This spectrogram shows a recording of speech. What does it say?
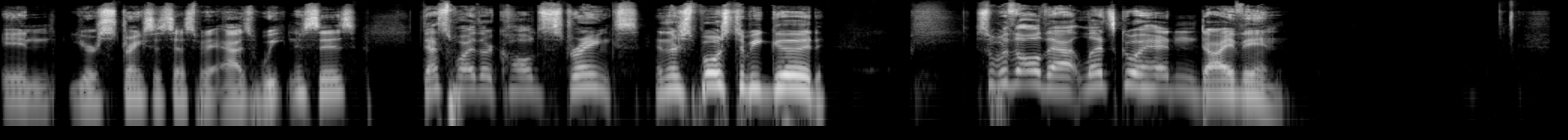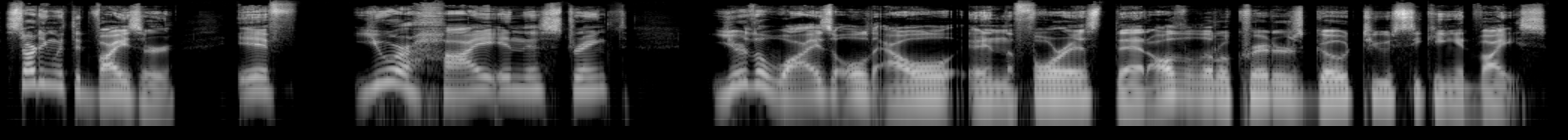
in your strengths assessment as weaknesses. That's why they're called strengths, and they're supposed to be good. So, with all that, let's go ahead and dive in. Starting with advisor, if you are high in this strength, you're the wise old owl in the forest that all the little critters go to seeking advice.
